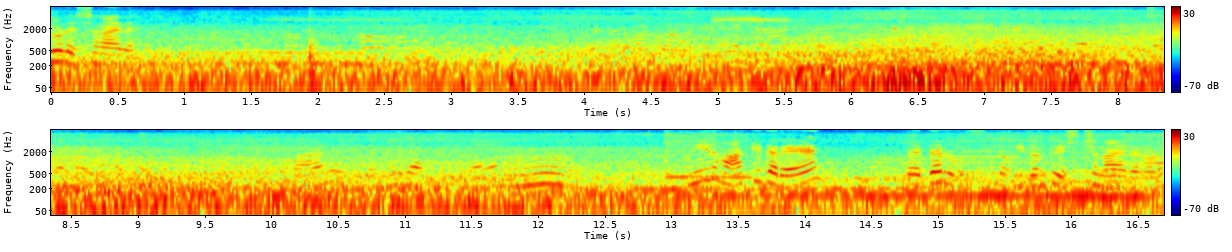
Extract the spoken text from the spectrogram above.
ನೋಡಿ ಎಷ್ಟು ಚೆನ್ನಾಗಿದೆ. ನೀರು ಹಾಕಿದ್ದಾರೆ ವೆದರ್ ಇದಂತೂ ಎಷ್ಟು ಚೆನ್ನಾಗಿದೆ ನೋಡು.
